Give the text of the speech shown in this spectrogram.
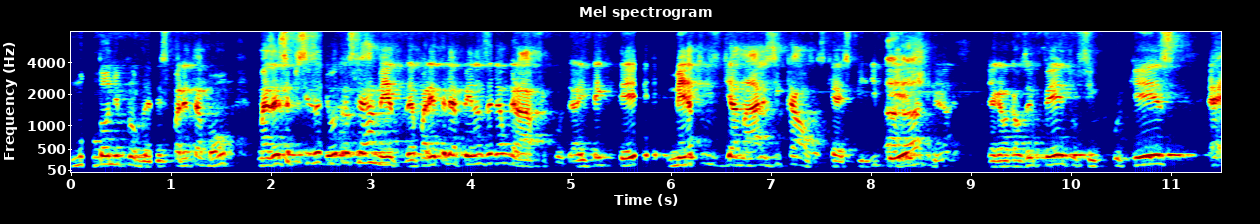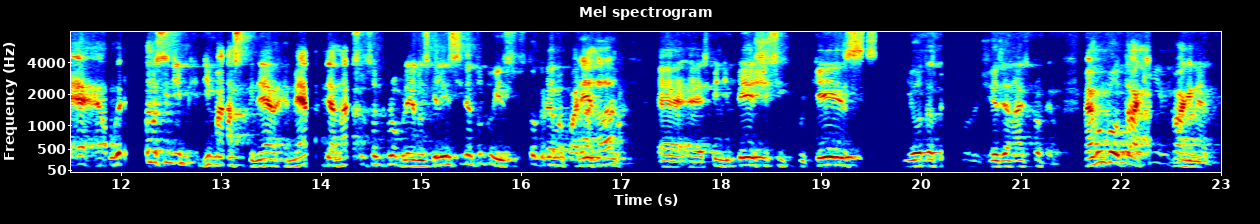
um montão de problemas. Esse Pareto é bom, mas aí você precisa de outras ferramentas. Né? O Pareto ele apenas ele é um gráfico, aí tem que ter métodos de análise de causas, que é a espinha de peixe, uhum. né, diagrama causa-efeito, os cinco porquês, é, é, é chama-se de, de MASP, né? É método de análise de solução de problemas, que ele ensina tudo isso. Histograma, Pareto, uhum. é, é, spin de peixe, cinco porquês e outras metodologias de análise de problemas. Mas vamos voltar aqui, Wagner,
